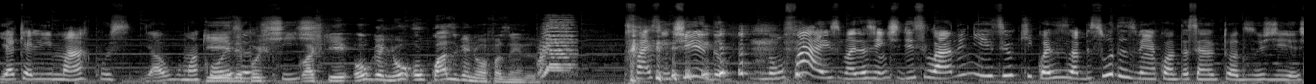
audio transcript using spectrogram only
E aquele Marcos, alguma que coisa. Que depois, X. eu acho que ou ganhou ou quase ganhou a Fazenda. Faz sentido? não faz, mas a gente disse lá no início que coisas absurdas vêm acontecendo todos os dias.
